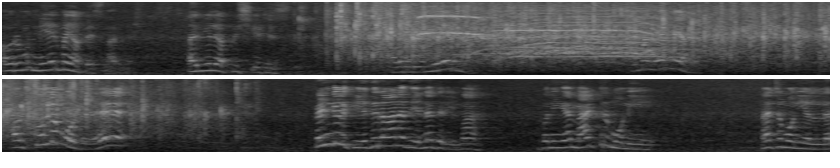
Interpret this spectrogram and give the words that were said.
அவர் ரொம்ப நேர்மையாக பேசினாருங்க. ஐ ரியலி அப்ரிஷியேட் இஸ் அவருடைய நேர்மை. ரொம்ப நேர்மையாக அவர் சொல்லும்போது பெண்களுக்கு எதிரானது என்ன தெரியுமா? இப்போ நீங்கள் மேட்ரிமோனி மேட்ரிமோனியல்ல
